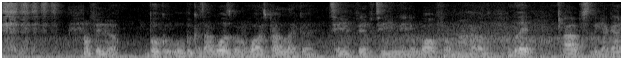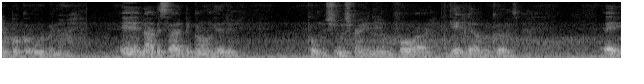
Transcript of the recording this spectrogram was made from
I'm finna book a Uber because I was gonna walk. It's probably like a 10, 15 minute walk from my house. But obviously I gotta book a Uber now. And I decided to go ahead and put my shoe screen in before I get there because hey,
